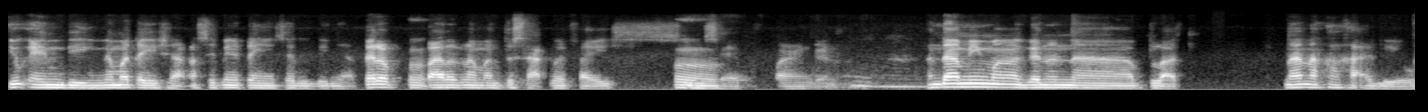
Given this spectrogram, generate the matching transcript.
yung ending, namatay siya kasi pinatay niya yung sarili niya. Pero Mm. para naman to sacrifice Mm. himself, parang gano'n. Mm. Ang daming mga ganun na plot na nakakaaliw.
